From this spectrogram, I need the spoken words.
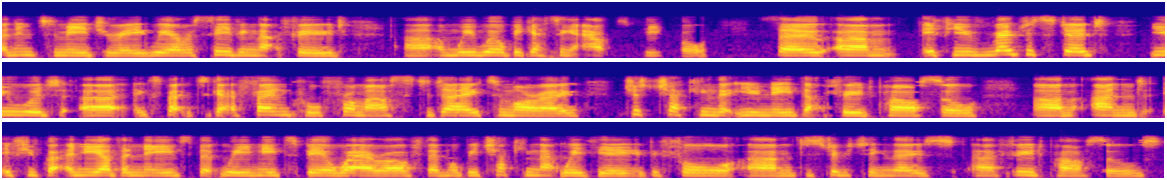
an intermediary. We are receiving that food uh, and we will be getting it out to people. So um, if you've registered, you would uh, expect to get a phone call from us today, tomorrow, just checking that you need that food parcel. Um, and if you've got any other needs that we need to be aware of, then we'll be checking that with you before um, distributing those uh, food parcels.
